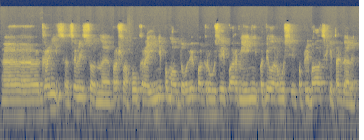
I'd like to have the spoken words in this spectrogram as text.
Э, граница цивилизационная прошла по Украине, по Молдове, по Грузии, по Армении, по Белоруссии, по Прибалтике и так далее.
